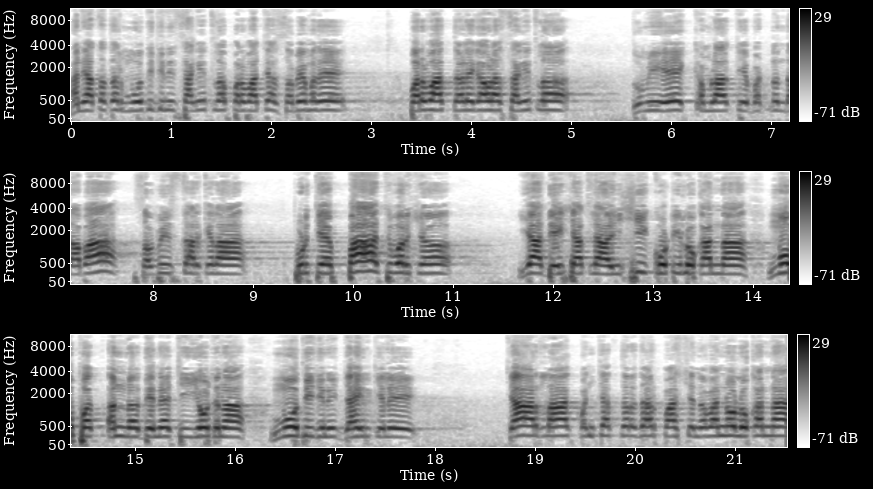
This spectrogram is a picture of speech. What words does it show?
आणि आता तर मोदीजींनी सांगितलं परवाच्या सभेमध्ये परवा तळेगावला सांगितलं तुम्ही एक कमळाचे बटन दाबा सव्वीस तारखेला पुढचे पाच वर्ष या देशातल्या ऐंशी कोटी लोकांना मोफत अन्न देण्याची योजना मोदीजींनी जाहीर केली. चार लाख पंच्याहत्तर हजार पाचशे नव्याण्णव लोकांना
